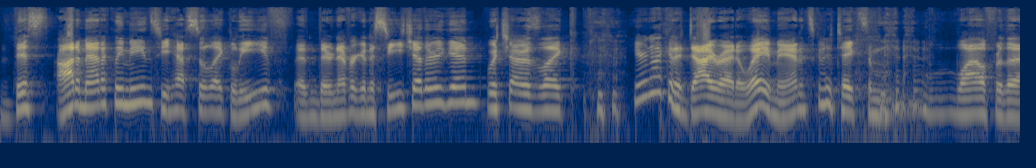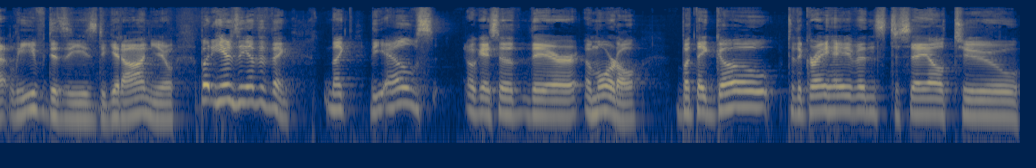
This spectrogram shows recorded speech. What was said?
this automatically means he has to like leave and they're never going to see each other again which i was like you're not going to die right away man. It's going to take some while for that leave disease to get on you. But here's the other thing. Like the elves okay so they're immortal but they go to the gray havens to sail to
